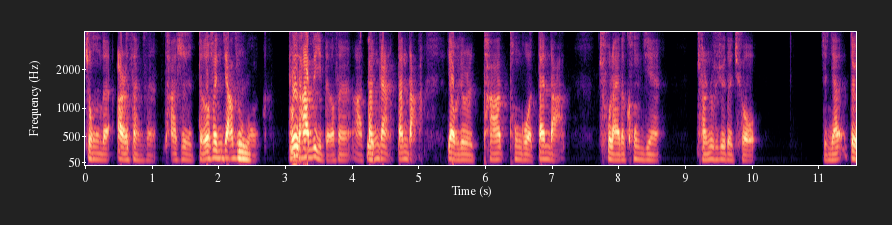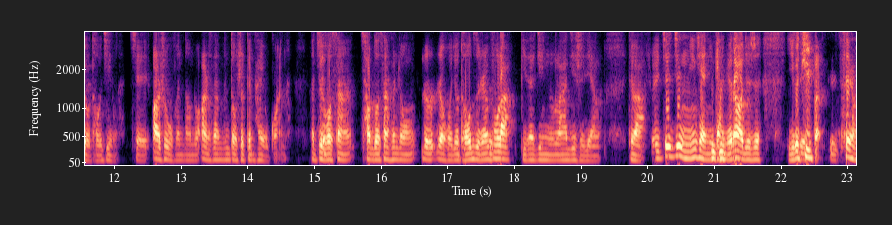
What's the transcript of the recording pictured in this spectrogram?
中的二十三分，他是得分加助攻。不是他自己得分啊，单干单打，要不就是他通过单打出来的空间传出去的球，人家队友投进了。这二十五分当中，二十三分都是跟他有关的。那最后三差不多三分钟，热热火就投子认负了，比赛进入垃圾时间了，对吧？所以这这明显你感觉到就是一个剧本，非常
